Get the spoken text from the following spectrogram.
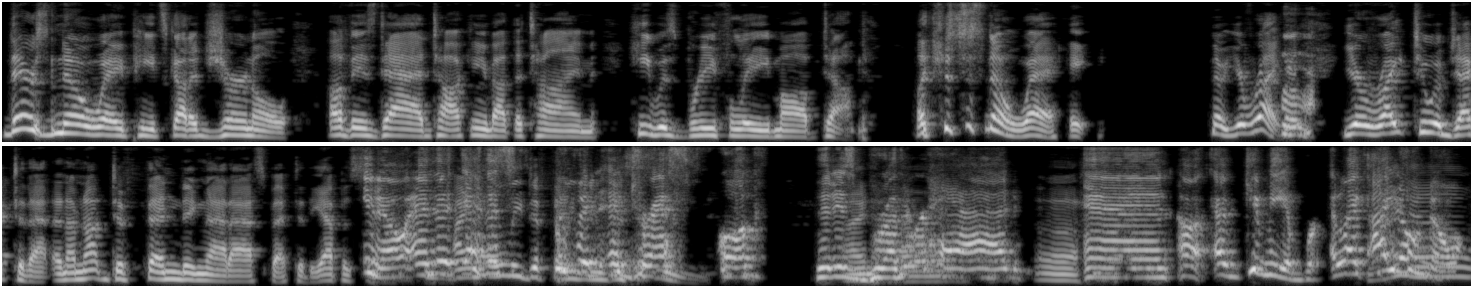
there's no way Pete's got a journal of his dad talking about the time he was briefly mobbed up. Like there's just no way. No, you're right. Yeah. You're right to object to that, and I'm not defending that aspect of the episode. you know, and the, I'm and only the defending address scene. book that his I brother know. had, Ugh. and uh, uh, give me a. Like I, I don't know. know.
